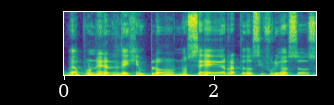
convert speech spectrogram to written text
voy a poner de ejemplo, no sé, Rápidos y Furiosos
